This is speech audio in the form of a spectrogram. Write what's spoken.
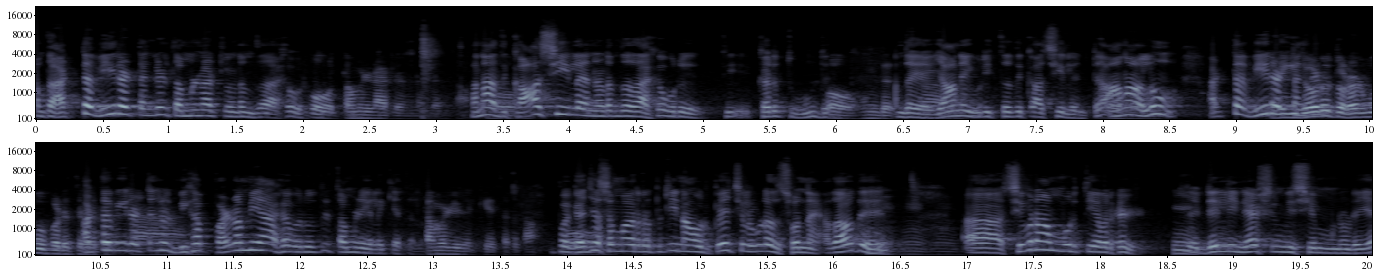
அந்த அட்ட வீரட்டங்கள் தமிழ்நாட்டில் நடந்ததாக ஒரு தமிழ்நாட்டுல நடந்தது. ஆனா அது காசியில நடந்ததாக ஒரு கருத்து உண்டு. அந்த யானை உரித்தது காசியிலன்ட்டு. ஆனாலும் அட்ட வீரட்டங்கள் தொடர்பு படுத்துறது. அட்ட வீரட்டங்கள் மிக பழமையாக வருவது தமிழ் இலக்கியத்தில். தமிழ் இலக்கியத்தில் தான். இப்போ கஜசமாரரை பற்றி நான் ஒரு பேச்சில் கூட அதை சொன்னேன். அதாவது சிவராமூர்த்தி அவர்கள் டெல்லி நேஷனல் மியூசியம்னுடைய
